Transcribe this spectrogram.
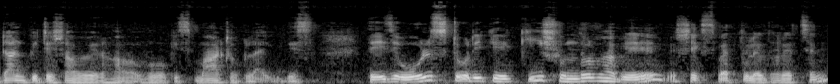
ডান পিটে স্বভাবের হ- হোক স্মার্ট হোক লাইক দিস তো এই যে ওল্ড স্টোরিকে কি সুন্দরভাবে শেক্সপিয়ার তুলে ধরেছেন,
